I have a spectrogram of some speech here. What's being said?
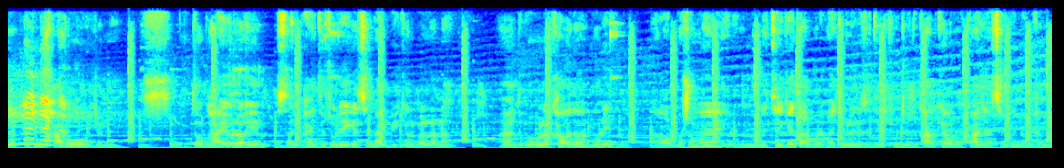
দেখে খাব ওই জন্য। তো ভাই ওরা সরি ভাই তো চলেই গেছে, ভাই বিকালবেলা না। দুপুরবেলা খাওয়া দাওয়ার পরে অল্প সময় মানে থেকে তারপরে ভাই চলে গেছে দেখুন যেহেতু কালকে আবার কাজ আছে ওখানে ওই জন্য।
